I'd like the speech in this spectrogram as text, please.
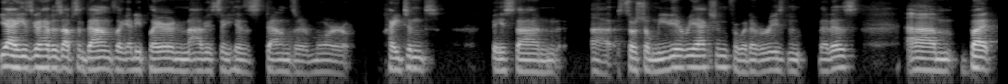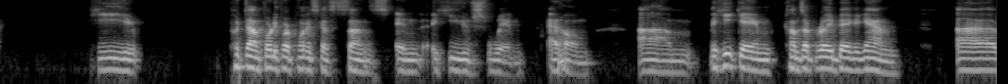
yeah, he's gonna have his ups and downs like any player, and obviously his downs are more heightened based on uh, social media reaction for whatever reason that is. Um, but he put down 44 points against the Suns in a huge win at home. Um, the Heat game comes up really big again. Uh,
